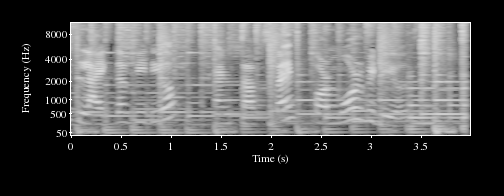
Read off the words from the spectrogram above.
Please like the video and subscribe for more videos.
